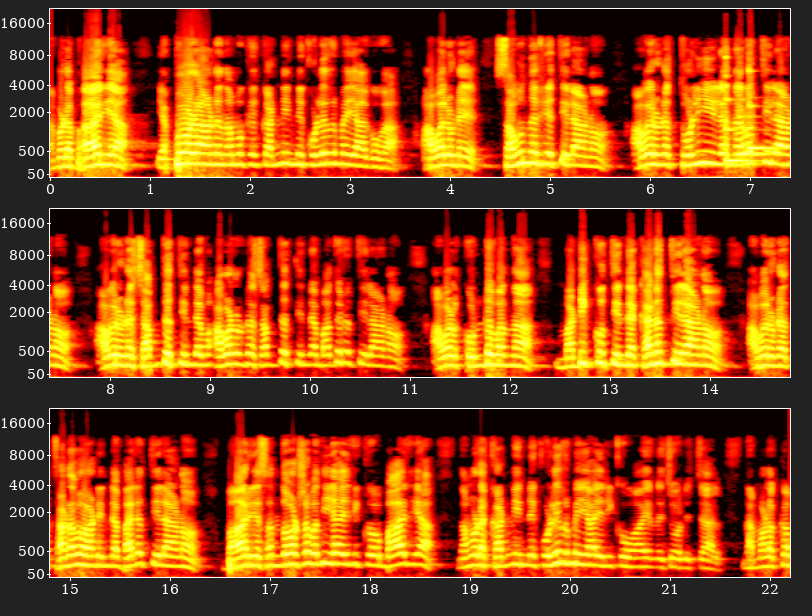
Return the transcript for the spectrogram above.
നമ്മുടെ ഭാര്യ എപ്പോഴാണ് നമുക്ക് കണ്ണിന് കുളിർമയാകുക? അവളുടെ സൗന്ദര്യത്തിലാണോ? അവരുടെ തൊളിയിലെ നിറത്തിലാണോ? അവരുടെ ശബ്ദത്തിന്റെ അവളുടെ ശബ്ദത്തിന്റെ മധുരത്തിലാണോ? അവൾ കൊണ്ടുവന്ന മടിക്കുത്തിന്റെ കനത്തിലാണോ? അവരുടെ തടവാടിന്റെ ബലത്തിലാണോ? ഭാര്യ സന്തോഷവതിയായിരിക്കോ? ഭാര്യ നമ്മുടെ കണ്ണിന് കുളിർമയായിരിക്കുവോ എന്ന് ചോദിച്ചാൽ നമ്മളൊക്കെ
